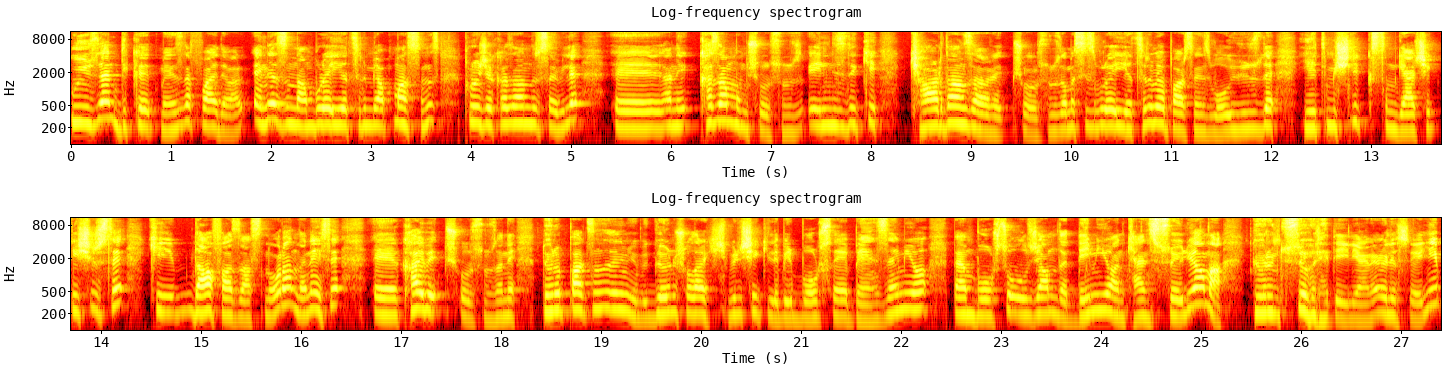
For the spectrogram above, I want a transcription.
Bu yüzden dikkat etmenizde fayda var. En azından buraya yatırım yapmazsanız proje kazandırsa bile e, hani kazanmamış olursunuz. Elinizdeki kardan zarar etmiş olursunuz. Ama siz buraya yatırım yaparsanız ve o %70'lik kısım gerçekleşirse ki daha fazla aslında oran da neyse e, kaybetmiş olursunuz. Hani dönüp baktığınızda dediğim gibi görünüş olarak hiçbir şekilde bir borsaya benzemiyor. Ben borsa olacağım da demiyor. Hani kendisi söylüyor ama görüntüsü öyle değil yani öyle söyleyeyim.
